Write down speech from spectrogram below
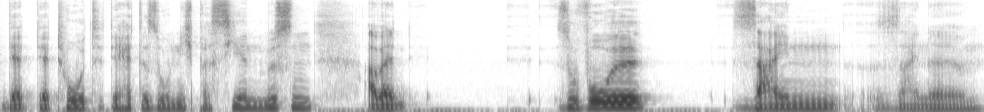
der, der Tod, der hätte so nicht passieren müssen. Aber sowohl sein, seine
